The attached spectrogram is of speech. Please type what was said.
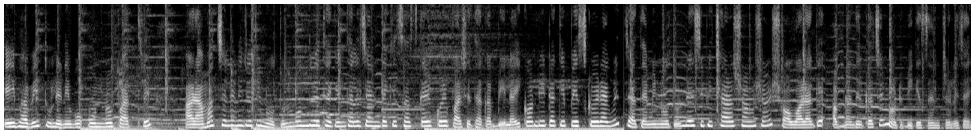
এইভাবেই তুলে নেব অন্য পাত্রে। আর আমার চ্যানেলে যদি নতুন বন্ধু হয়ে থাকেন, তাহলে চ্যানেলটাকে সাবস্ক্রাইব করে পাশে থাকা বেল আইকনটিটাকে প্রেস করে রাখবেন, যাতে আমি নতুন রেসিপি ছাড়ার সঙ্গে সঙ্গে সবার আগে আপনাদের কাছে নোটিফিকেশান চলে যায়।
